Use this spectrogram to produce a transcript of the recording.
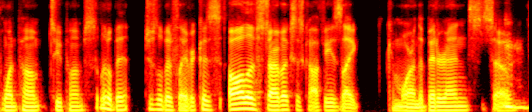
one pump, two pumps, a little bit, just a little bit of flavor. Because all of Starbucks' coffee is like more on the bitter end, so Mhm.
